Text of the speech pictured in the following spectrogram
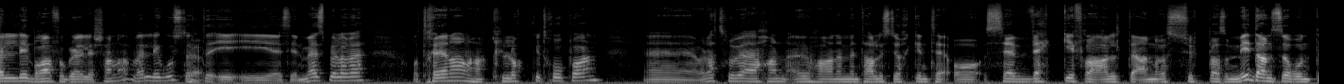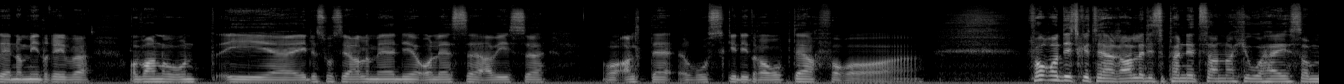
veldig bra for Graylish. Han har veldig god støtte ja. i, i, sine medspillere. Og treneren har klokketro på han. Eh, og da tror jeg han òg har den mentale styrken til å se vekk fra alt det andre suppa som vi danser rundt i når vi driver og vandrer rundt i, eh, i det sosiale mediet og leser aviser og alt det rusket de drar opp der for å for å diskutere alle disse punditsene og tjohei som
